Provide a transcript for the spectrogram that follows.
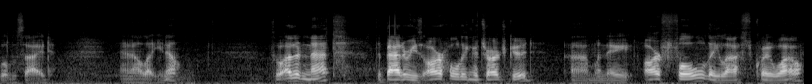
we'll decide and I'll let you know. So other than that, the batteries are holding a charge good. Um, when they are full, they last quite a while.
